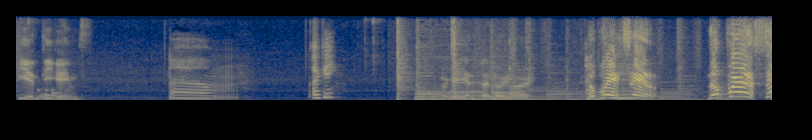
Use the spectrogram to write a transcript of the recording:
TNT Games. Um, ok. Ok, entra a ver. ¡No puede ser! ¡No puede ser!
